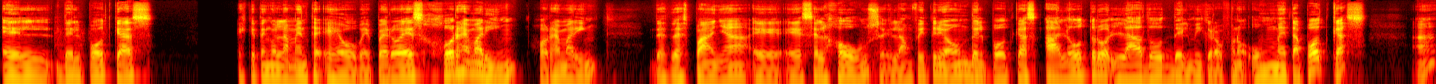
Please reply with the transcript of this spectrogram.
el del podcast es que tengo en la mente EOB, pero es Jorge Marín, Jorge Marín, desde España, eh, es el host, el anfitrión del podcast Al otro lado del micrófono, un metapodcast ¿ah?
